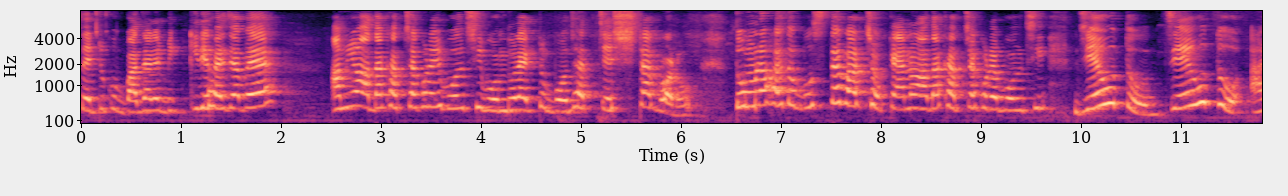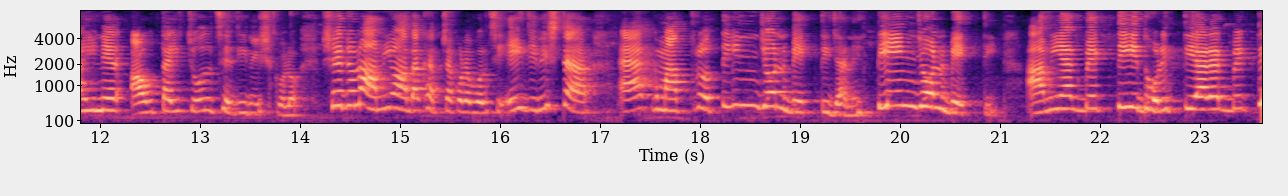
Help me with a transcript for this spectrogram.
সেটুকু বাজারে বিক্রি হয়ে যাবে। আমিও আদা খাচ্চা করেই বলছি, বন্ধুরা, একটু বোঝার চেষ্টা করো। তোমরা হয়তো বুঝতে পারছ কেন আদা খাচ্চা করে বলছি। যেহেতু যেহেতু আইনের আওতায় চলছে জিনিসগুলো, সেজন্য আমিও আদা খাচ্চা করে বলছি। এই জিনিসটা একমাত্র তিনজন ব্যক্তি জানে, তিনজন ব্যক্তি। আমি এক ব্যক্তি, ধরিত্রী আর এক ব্যক্তি,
